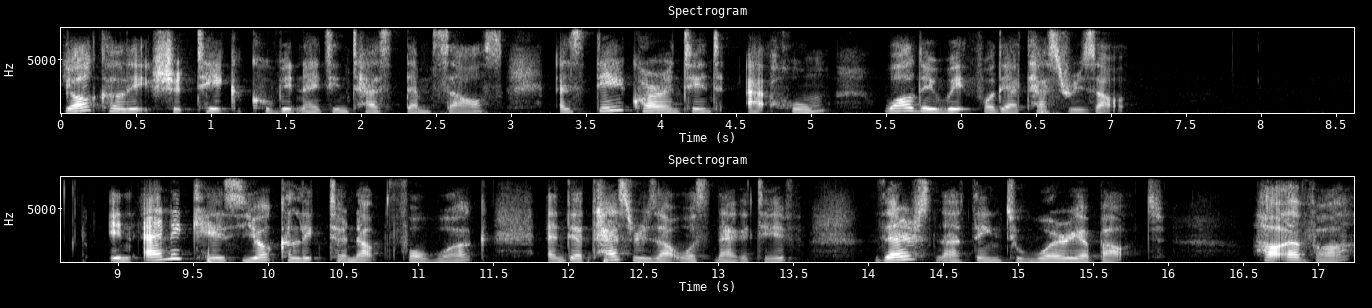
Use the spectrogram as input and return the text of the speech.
your colleague should take a COVID 19 test themselves and stay quarantined at home while they wait for their test result. In any case your colleague turned up for work and their test result was negative, there's nothing to worry about. However,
